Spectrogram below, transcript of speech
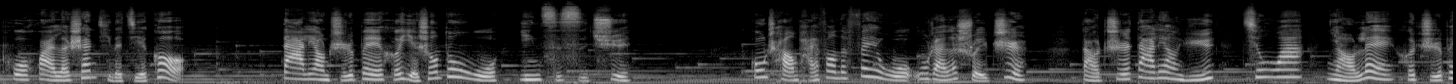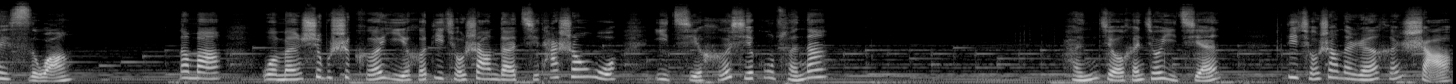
破坏了山体的结构，大量植被和野生动物因此死去。工厂排放的废物污染了水质，导致大量鱼、青蛙、鸟类和植被死亡。那么，我们是不是可以和地球上的其他生物一起和谐共存呢？很久很久以前，地球上的人很少，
